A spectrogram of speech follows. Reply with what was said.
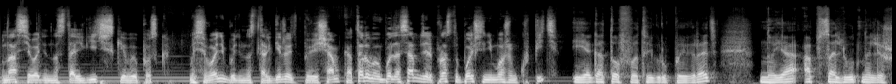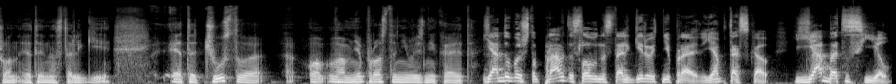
У нас сегодня ностальгический выпуск. Мы сегодня будем ностальгировать по вещам, которые мы на самом деле просто больше не можем купить. И я готов в эту игру поиграть, но я абсолютно лишен этой ностальгии. Это чувство э, во мне просто не возникает. Я думаю, что правда слово ностальгировать неправильно. Я бы так сказал. Я бы это съел.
